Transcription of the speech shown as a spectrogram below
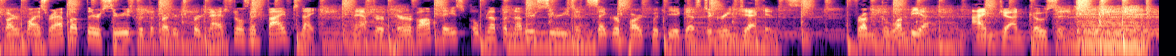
The Fireflies wrap up their series with the Fredericksburg Nationals at 5 tonight, and after a pair of off days, open up another series at Segra Park with the Augusta Green Jackets. From Columbia, I'm John Kocsis.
